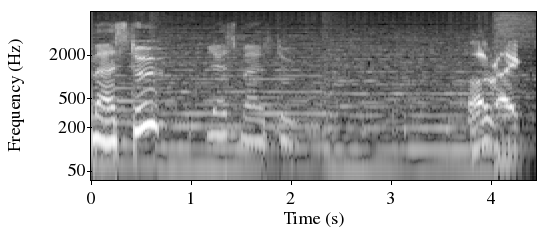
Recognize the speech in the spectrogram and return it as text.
Master? Yes, Master. Alright. Alright,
